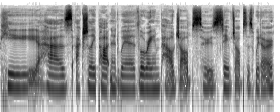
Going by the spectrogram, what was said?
he has actually partnered with Laurene Powell Jobs, who's Steve Jobs' widow,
